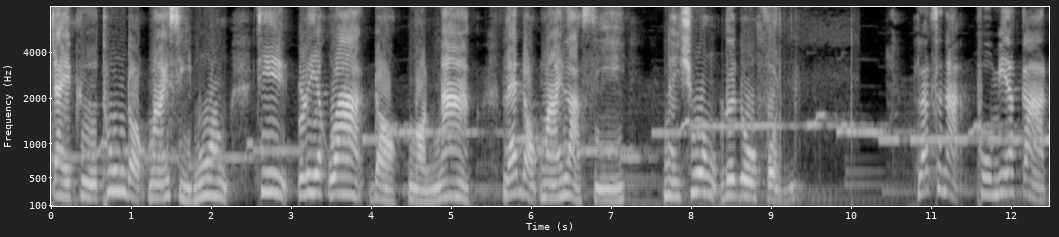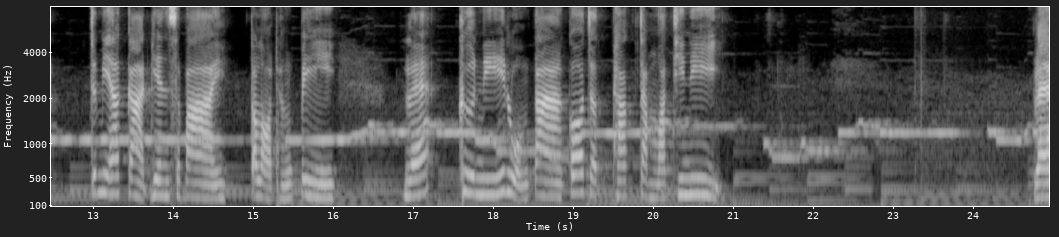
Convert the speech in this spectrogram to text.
ใจคือทุ่งดอกไม้สีม่วง ที่เรียกว่าดอกหงอนนาค และดอกไม้หลากสีในช่วงฤดูฝน ลักษณะภูมิอากาศจะมีอากาศเย็นสบาย ตลอดทั้งปี และคืนนี้หลวงตาก็จะพักจำวัดที่นี่ และ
